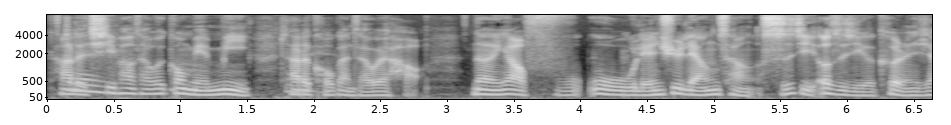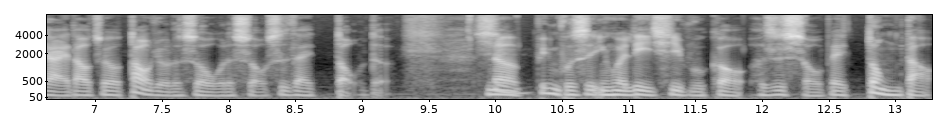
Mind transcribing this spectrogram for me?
它的气泡才会够绵密，它的口感才会好。那要服务连续两场十几、二十几个客人下来，到最后倒酒的时候，我的手是在抖的。那并不是因为力气不够，而是手被冻到。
